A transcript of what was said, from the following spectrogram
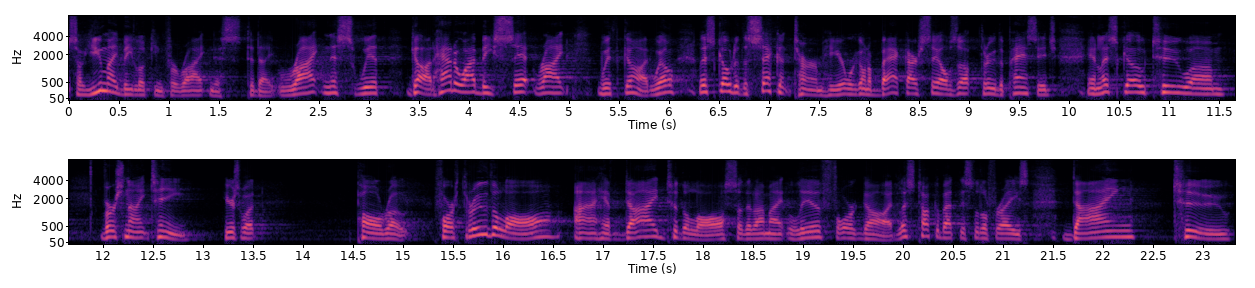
So you may be looking for rightness today. Rightness with God. How do I be set right with God? Well, let's go to the second term here. We're going to back ourselves up through the passage and let's go to um, verse 19. Here's what Paul wrote For through the law I have died to the law so that I might live for God. Let's talk about this little phrase dying to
